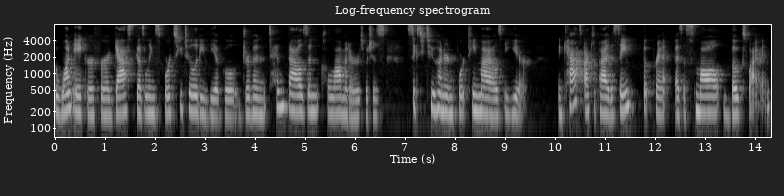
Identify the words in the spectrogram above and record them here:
the one acre for a gas guzzling sports utility vehicle driven 10,000 kilometers, which is 6,214 miles a year and cats occupy the same footprint as a small Volkswagen,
